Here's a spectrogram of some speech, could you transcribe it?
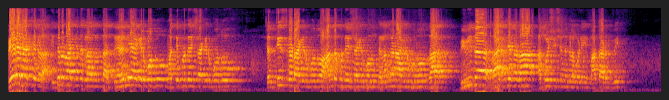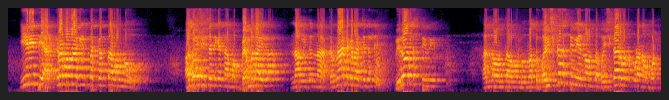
ಬೇರೆ ರಾಜ್ಯಗಳ, ಇತರ ರಾಜ್ಯಗಳಾದಂತಹ ದೆಹಲಿ ಆಗಿರ್ಬೋದು, ಮಧ್ಯಪ್ರದೇಶ ಆಗಿರ್ಬೋದು, ಛತ್ತೀಸ್ಗಢ ಆಗಿರ್ಬೋದು ಆಂಧ್ರ ಪ್ರದೇಶ ಆಗಿರ್ಬೋದು, ತೆಲಂಗಾಣ ಆಗಿರ್ಬೋದು ವಿವಿಧ ರಾಜ್ಯಗಳ ಅಸೋಸಿಯೇಷನ್ಗಳ ಬಳಿ ಮಾತಾಡಿದ್ವಿ. ಈ ರೀತಿ ಅಕ್ರಮವಾಗಿರ್ತಕ್ಕಂಥ ಒಂದು ಅಸೋಸಿಯೇಷನ್ಗೆ ನಮ್ಮ ಬೆಂಬಲ ಇಲ್ಲ. ನಾವು ಇದನ್ನ ಕರ್ನಾಟಕ ರಾಜ್ಯದಲ್ಲಿ ವಿರೋಧಿಸ್ತೀವಿ ಅನ್ನೋಂತ ಒಂದು ಮತ್ತು ಬಹಿಷ್ಕರಿಸ್ತೀವಿ ಅನ್ನೋಂಥ ಬಹಿಷ್ಕಾರವನ್ನು ಕೂಡ ನಾವು ಮೊಟ್ಟ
